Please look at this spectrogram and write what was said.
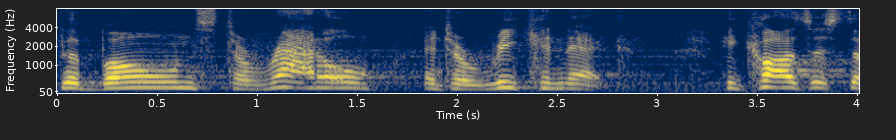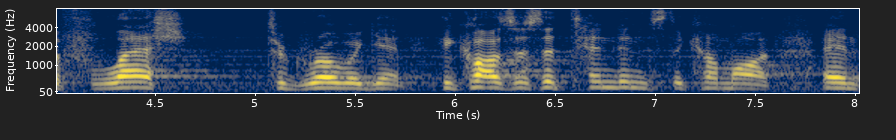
the bones to rattle and to reconnect. He causes the flesh to grow again. He causes the tendons to come on. And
